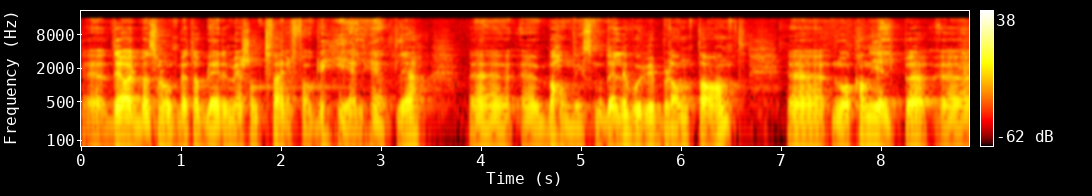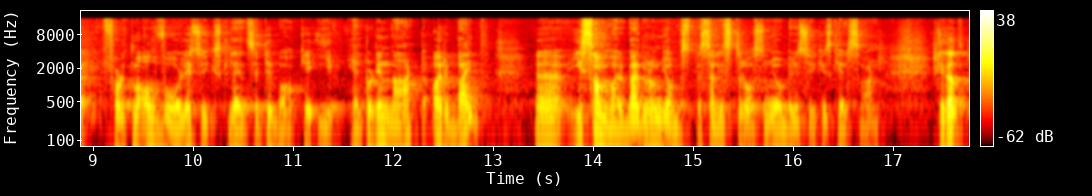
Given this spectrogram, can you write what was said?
eh, det arbeidet som er med å etablere mer sånn tverrfaglig helhetlige eh, behandlingsmodeller, hvor vi blant Eh, nå kan hjelpe eh, folk med alvorlige psykiske ledelser tilbake i helt ordinært arbeid. Eh, I samarbeid mellom jobbspesialister og som jobber i psykisk helsevern. Slik at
